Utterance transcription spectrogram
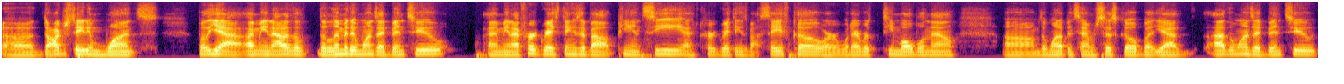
uh, Dodger Stadium once. But yeah, I mean, out of the, the limited ones I've been to, I mean, I've heard great things about PNC. I've heard great things about Safeco or whatever T-Mobile now, um, the one up in San Francisco. But yeah, out of the ones I've been to,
